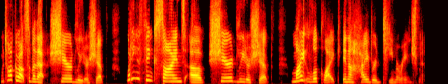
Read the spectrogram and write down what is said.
we talk about some of that shared leadership. What do you think signs of shared leadership might look like in a hybrid team arrangement?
